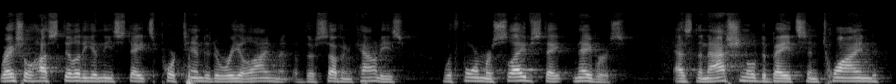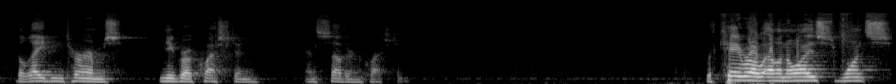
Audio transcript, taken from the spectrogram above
Racial hostility in these states portended a realignment of their southern counties with former slave state neighbors as the national debates entwined the laden terms Negro question and Southern question. With Cairo, Illinois, once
